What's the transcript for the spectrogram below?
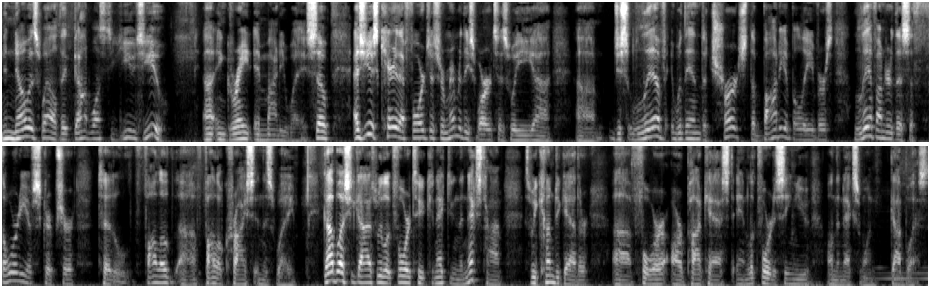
And know as well that God wants to use you uh, in great and mighty ways. So, as you just carry that forward, just remember these words as we uh, uh, just live within the church, the body of believers, live under this authority of Scripture to follow uh, follow Christ in this way. God bless you guys. We look forward to connecting the next time as we come together. Uh, for our podcast and look forward to seeing you on the next one. God bless.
